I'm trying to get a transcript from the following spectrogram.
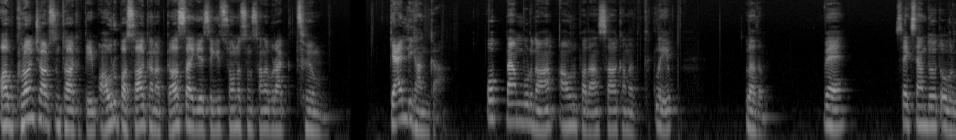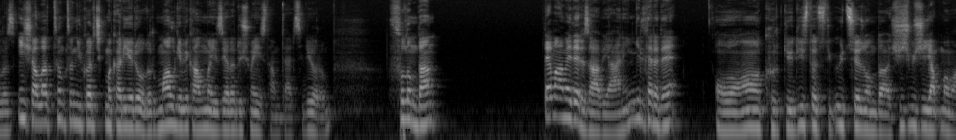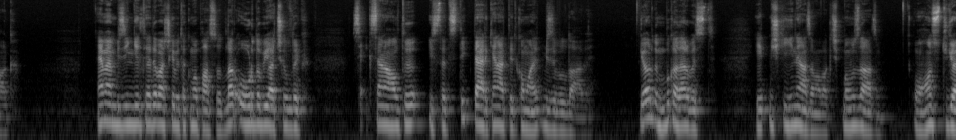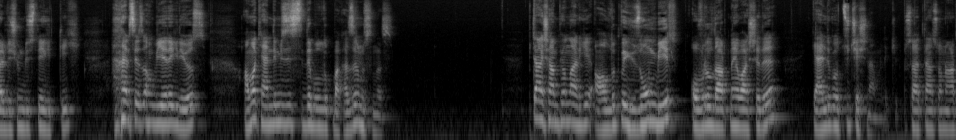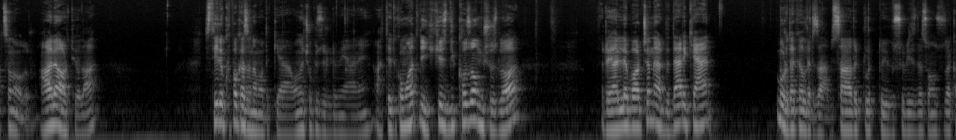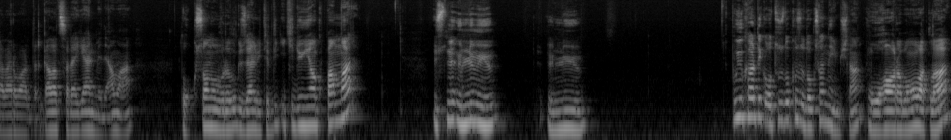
Abi Kur'an çarpsın takipteyim. Avrupa sağ kanat Galatasaray GS sonrasını sana bıraktım. Geldi kanka. Hop ben buradan Avrupa'dan sağ kanada tıklayıp ladım. Ve 84 overlız. İnşallah tın tın yukarı çıkma kariyeri olur. Mal gibi kalmayız ya da düşmeyiz tam tersi diyorum. Fulham'dan devam ederiz abi yani. İngiltere'de Oha 47 istatistik 3 sezonda hiçbir şey yapmamak. Hemen biz İngiltere'de başka bir takıma pasladılar. Orada bir açıldık. 86 istatistik derken Atletico Madrid bizi buldu abi. Gördün mü bu kadar basit. 72 yine az ama bak çıkmamız lazım. Oha City geldi şimdi City'ye gittik. Her sezon bir yere gidiyoruz. Ama kendimizi City'de bulduk bak hazır mısınız? Bir tane Şampiyonlar Ligi aldık ve 111 overall da artmaya başladı. Geldik 33 yaşına mı? Bu saatten sonra artsa ne olur? Hala artıyor la. City ile kupa kazanamadık ya. Ona çok üzüldüm yani. Atletico Madrid'le iki kez lig kazanmışız la. Real'le Barça nerede derken burada kalırız abi. Sadıklık duygusu bizde sonsuza kadar vardır. Galatasaray'a gelmedi ama 90 overall güzel bitirdik. 2 dünya kupam var. Üstüne ünlü müyüm? Ünlüyüm. Bu yukarıdaki 39'u 90 neymiş lan? Oha arabama bak la.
